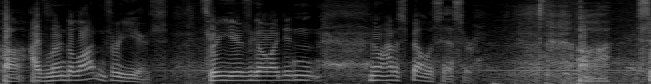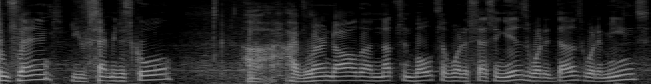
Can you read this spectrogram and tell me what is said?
Uh, I've learned a lot in three years. Three years ago I didn't know how to spell assessor. Uh, since then you've sent me to school. Uh, I've learned all the nuts and bolts of what assessing is, what it does, what it means,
